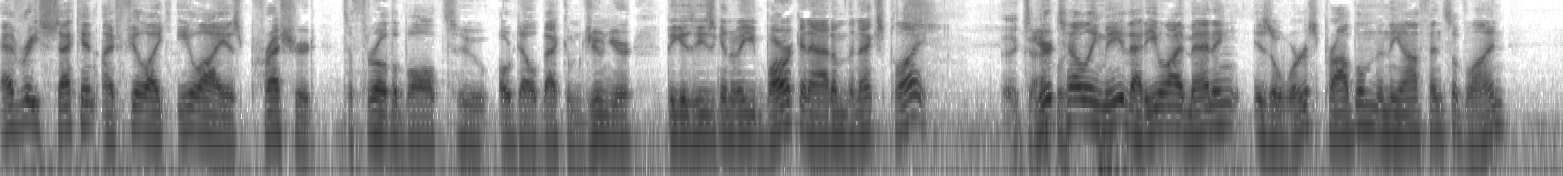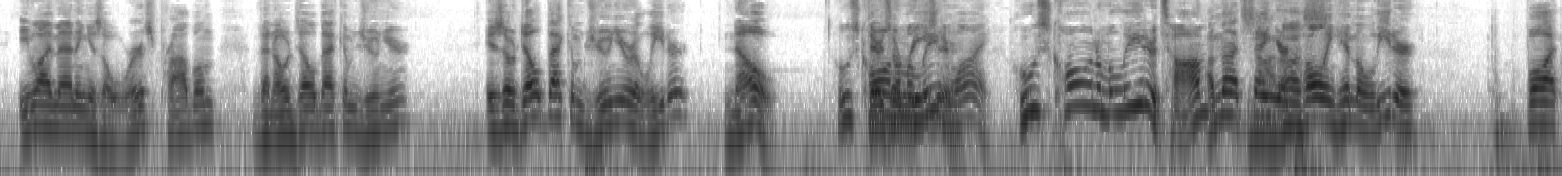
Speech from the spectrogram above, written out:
Every second, I feel like Eli is pressured to throw the ball to Odell Beckham Jr. because he's going to be barking at him the next play. Exactly. You're telling me that Eli Manning is a worse problem than the offensive line? Eli Manning is a worse problem than Odell Beckham Jr.? Is Odell Beckham Jr. a leader? No. Who's calling There's a him a reason leader? why. Who's calling him a leader, Tom? I'm not saying Not you're us. calling him a leader, but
